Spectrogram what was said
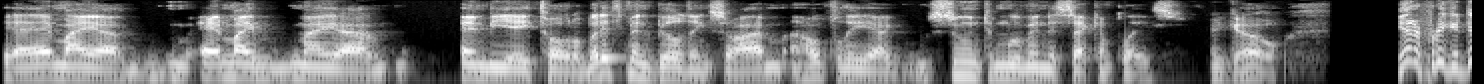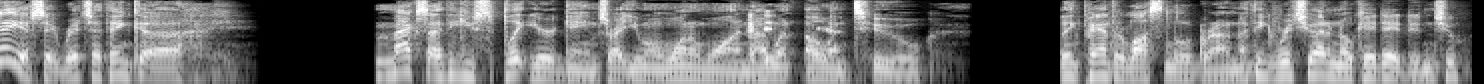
Yeah, and my uh, and my my uh, NBA total, but it's been building, so I'm hopefully uh, soon to move into second place. There you go. You had a pretty good day yesterday, Rich. I think uh, Max. I think you split your games, right? You went one and one. I, I went zero oh yeah. and two. I think Panther lost a little ground. I think Rich, you had an okay day, didn't you?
